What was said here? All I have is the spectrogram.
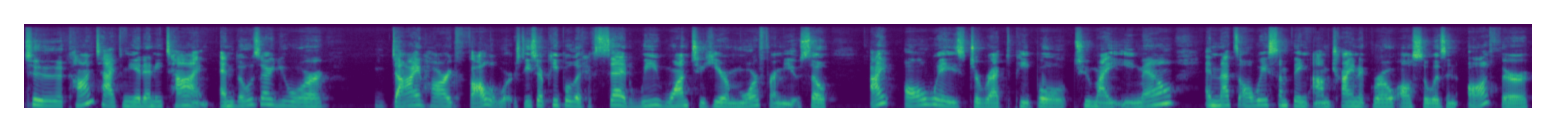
to contact me at any time. And those are your die-hard followers. These are people that have said, we want to hear more from you. So I always direct people to my email. And that's always something I'm trying to grow also as an author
